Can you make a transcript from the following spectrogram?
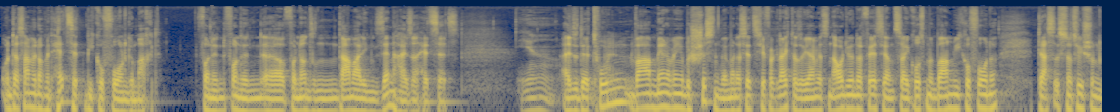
und das haben wir noch mit Headset-Mikrofon gemacht von den, von den, äh, von unseren damaligen Sennheiser-Headsets. Ja. Also der Ton war mehr oder weniger beschissen, wenn man das jetzt hier vergleicht. Also wir haben jetzt ein Audio-Interface, wir haben zwei Großmembranmikrofone. Das ist natürlich schon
